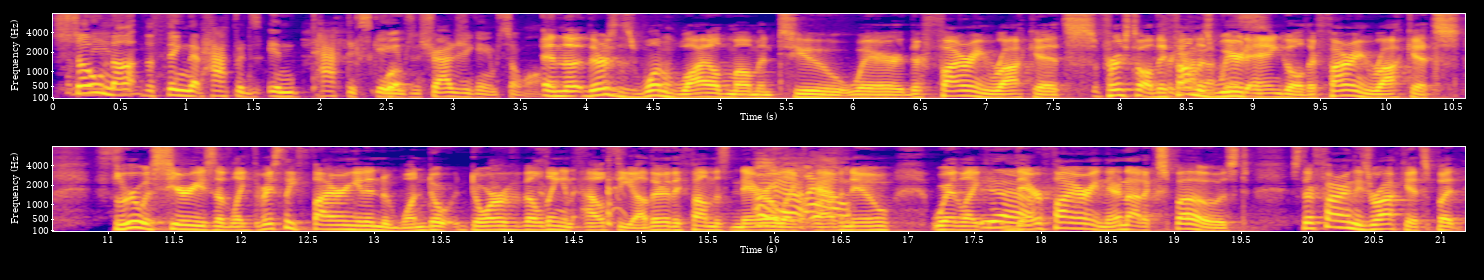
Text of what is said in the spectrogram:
so not the thing that happens in tactics games and strategy games so often. And the, there's this one wild moment too where they're firing rockets. First of all, they found this weird this. angle. They're firing rockets through a series of like they're basically firing it into one door, door of a building and out the other. They found this narrow Oh, like wow. avenue where like they're firing, they're not exposed, so they're firing these rockets. But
